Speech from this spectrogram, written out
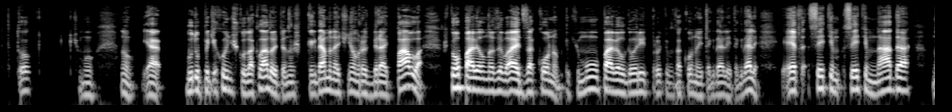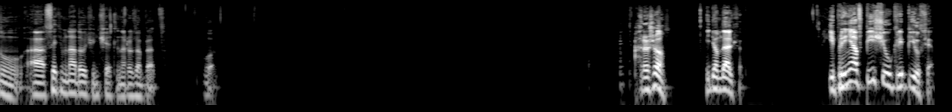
Это то, к чему, ну, я буду потихонечку закладывать, потому что когда мы начнем разбирать Павла, что Павел называет законом, почему Павел говорит против закона и так далее, и так далее, это, с, этим, с этим надо, ну, а, с этим надо очень тщательно разобраться. Вот. Хорошо, идем дальше. И, приняв пищу, укрепился.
